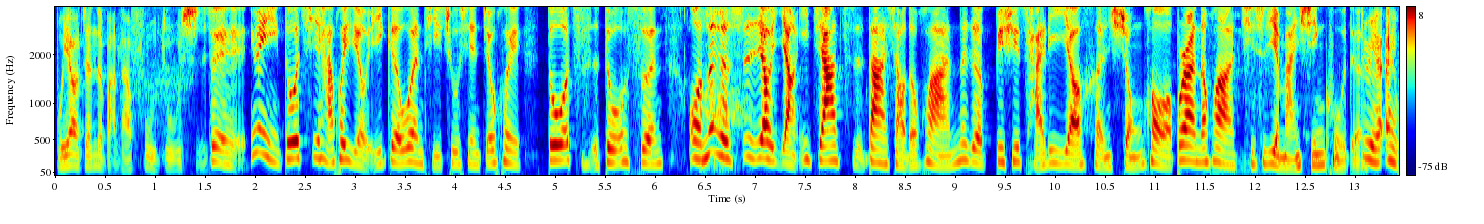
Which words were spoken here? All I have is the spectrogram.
不要真的把它付诸实行。对，因为为你多期还会有一个问题出现，就会多子多孙哦。那个是要养一家子大小的话，那个必须财力要很雄厚，不然的话其实也蛮辛苦的。对啊，哎，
